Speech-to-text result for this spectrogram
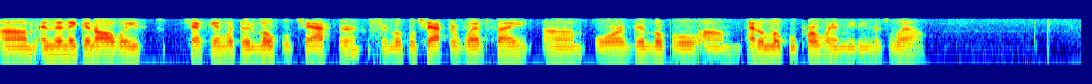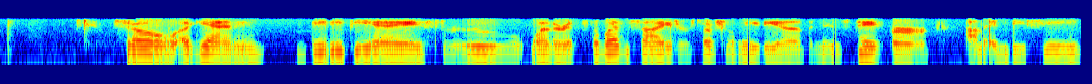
Um, and then they can always check in with their local chapter, their local chapter website, um, or their local um, at a local program meeting as well. So again, BDPA through whether it's the website or social media, the newspaper, um, NBC,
